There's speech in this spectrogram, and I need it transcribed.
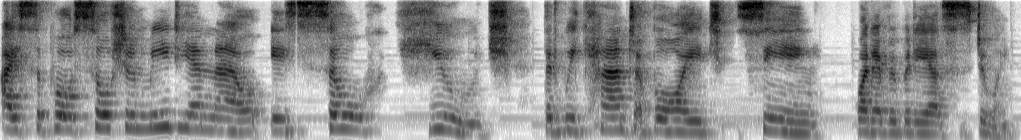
I suppose social media now is so huge that we can't avoid seeing what everybody else is doing.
